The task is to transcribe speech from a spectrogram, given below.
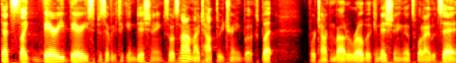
that's like very, very specific to conditioning. So it's not in my top three training books, but we're talking about aerobic conditioning, that's what I would say.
